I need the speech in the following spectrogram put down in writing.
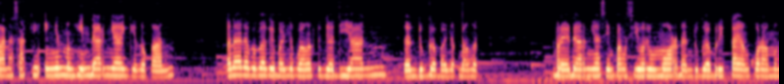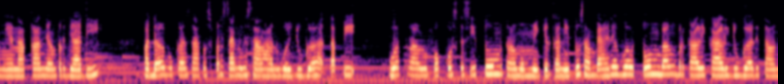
karena saking ingin menghindarnya gitu kan. Karena ada berbagai banyak banget kejadian dan juga banyak banget beredarnya simpang siur rumor dan juga berita yang kurang mengenakan yang terjadi. Padahal bukan 100% kesalahan gue juga tapi gue terlalu fokus ke situ terlalu memikirkan itu sampai akhirnya gue tumbang berkali-kali juga di tahun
